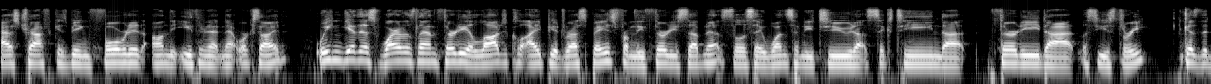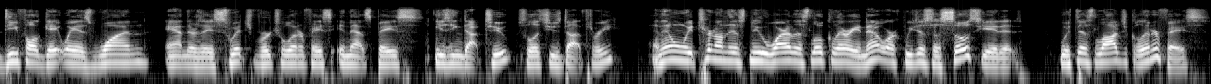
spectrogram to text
as traffic is being forwarded on the Ethernet network side. We can give this wireless LAN 30 a logical IP address space from the 30 subnet. So let's say 172.16.30. Let's use 3 because the default gateway is 1 and there's a switch virtual interface in that space using dot 2. So let's use dot 3. And then when we turn on this new wireless local area network, we just associate it with this logical interface.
